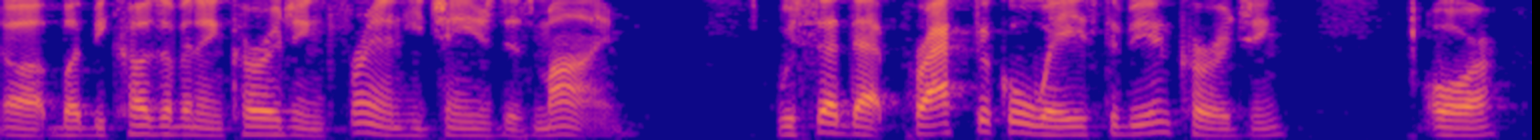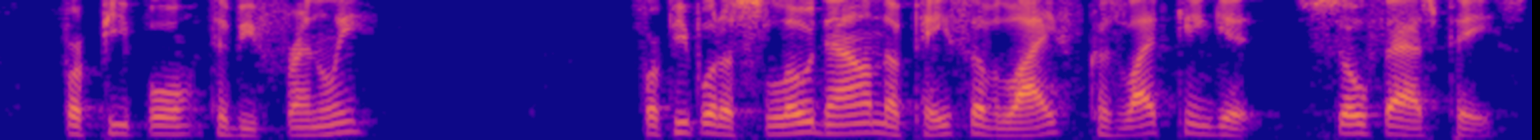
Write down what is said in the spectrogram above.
Uh, but because of an encouraging friend, he changed his mind. We said that practical ways to be encouraging or for people to be friendly, for people to slow down the pace of life, because life can get so fast paced.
